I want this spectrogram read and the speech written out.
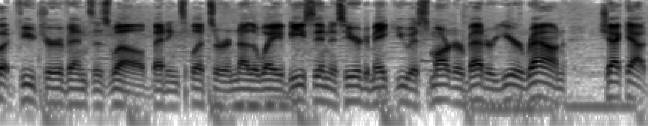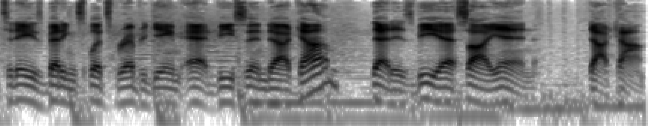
but future events as well. Betting splits are another way VSIN is here to make you a smarter, better year round. Check out today's betting splits for every game at vsin.com. That is VSIN.com.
